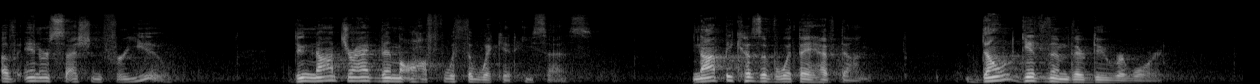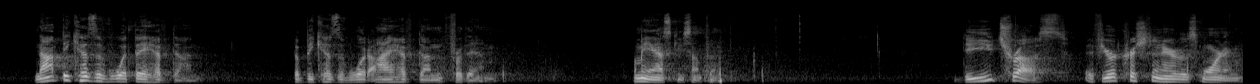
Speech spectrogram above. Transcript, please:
of intercession for you. Do not drag them off with the wicked, he says, not because of what they have done. Don't give them their due reward, not because of what they have done, but because of what I have done for them. Let me ask you something. Do you trust, if you're a Christian here this morning,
